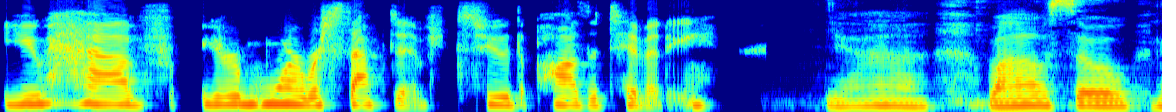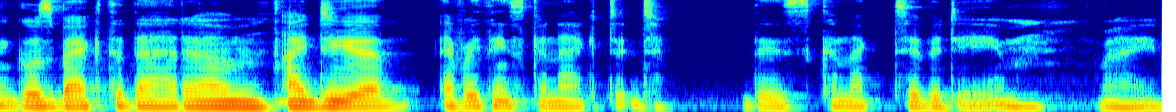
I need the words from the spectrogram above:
you have you're more receptive to the positivity. Yeah. Wow. So it goes back to that um, idea everything's connected, this connectivity. Right.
